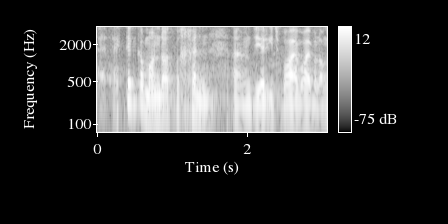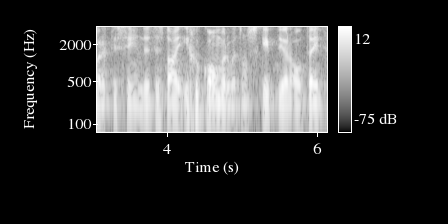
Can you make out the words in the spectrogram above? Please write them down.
Ek dink Amanda het begin ehm um, deur iets baie baie belangrik te sê en dit is daai egokamer wat ons skep deur altyd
